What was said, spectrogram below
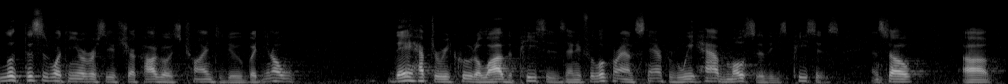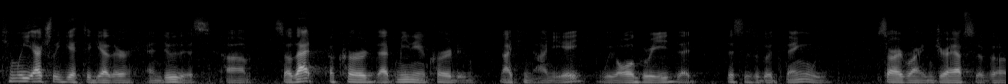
look, this is what the University of Chicago is trying to do, but you know, they have to recruit a lot of the pieces, and if you look around Stanford, we have most of these pieces. And so, uh, can we actually get together and do this? Um, so that occurred, that meeting occurred in 1998. We all agreed that this is a good thing. We started writing drafts of a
